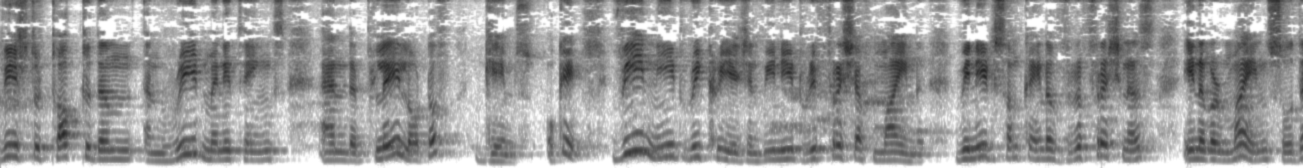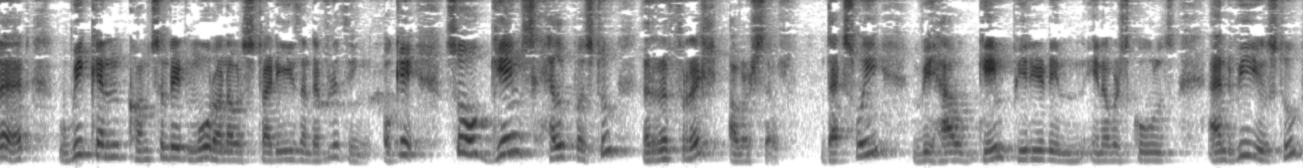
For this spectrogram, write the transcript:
we used to talk to them and read many things and uh, play a lot of games. Okay? We need recreation. We need refresh of mind. We need some kind of refreshness in our mind so that we can concentrate more on our studies and everything. Okay? So games help us to refresh ourselves. That's why we have game period in in our schools and we used to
